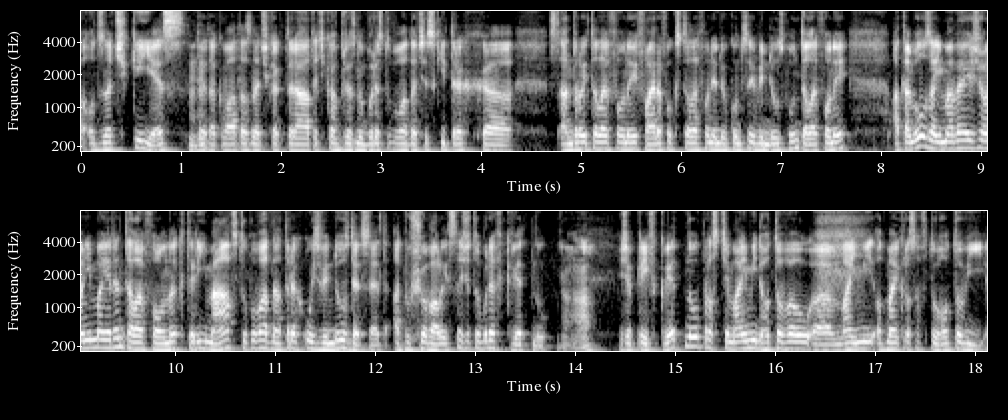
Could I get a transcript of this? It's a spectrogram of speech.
od značky Yes, mm-hmm. to je mhm. taková ta značka, která teďka v březnu bude vstupovat na český trh eh, s Android telefony, Firefox telefony, dokonce i Windows Phone telefony. A tam bylo zajímavé, že oni mají jeden telefon, který má vstupovat na trh už z Windows 10 a dušovali se, že to bude v květnu. Aha. Že prý v květnu prostě mají mít hotovou, eh, mají mít od Microsoftu hotový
